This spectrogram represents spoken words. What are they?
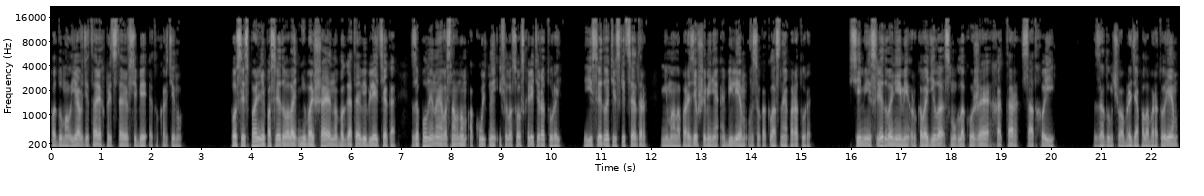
подумал я в деталях, представив себе эту картину. После спальни последовала небольшая, но богатая библиотека, заполненная в основном оккультной и философской литературой, и исследовательский центр, немало поразивший меня обилием высококлассной аппаратуры. Всеми исследованиями руководила смуглокожая Хаттар Садхои. Задумчиво бродя по лабораториям,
